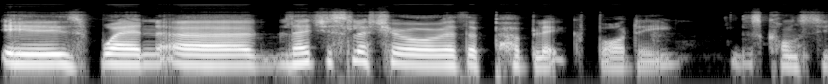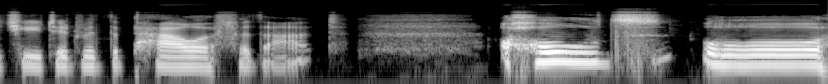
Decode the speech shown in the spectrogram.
is when a legislature or other public body that's constituted with the power for that holds or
